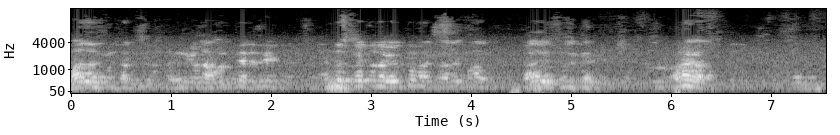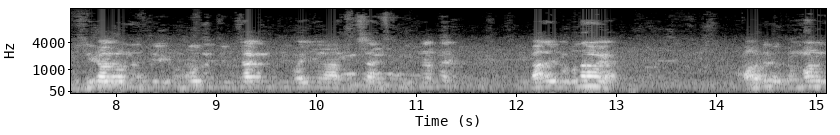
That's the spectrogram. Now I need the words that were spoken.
బాగా చదువుకుంటారు ఎందుకంటే అభివృద్ధి అనేది రెండు స్టేట్లలో వెళ్తే మన కాలేజ్ మన కాలేజ్ సెలెక్ట్ అయ్యింది. అవునా కదా శ్రీకాకుళం నుంచి గుంటూరు నుంచి విశాఖ నుంచి వైద్య శిక్షా ఇస్తున్నట్టే ఈ కాలేజ్ గొప్పతనమే కదా కాబట్టి నువ్వు బ్రహ్మాండం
